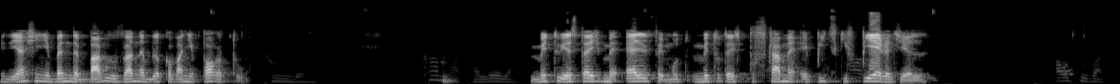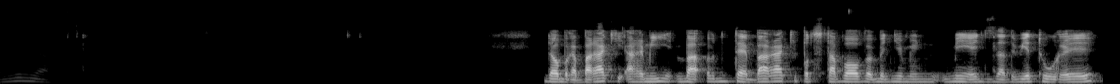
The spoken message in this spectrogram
Więc ja się nie będę bawił w żadne blokowanie portu. My tu jesteśmy elfy, my tutaj spuszczamy epicki wpierdziel. Dobra, baraki armii, ba, te baraki podstawowe będziemy mieć za dwie tury.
